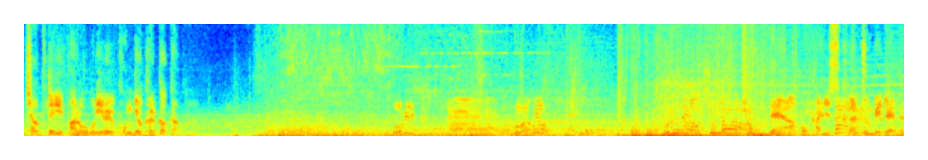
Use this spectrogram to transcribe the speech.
적들이 바로 우리를 공격할 것. 뭐라고 내 아포칼리스크가 준비됐다.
